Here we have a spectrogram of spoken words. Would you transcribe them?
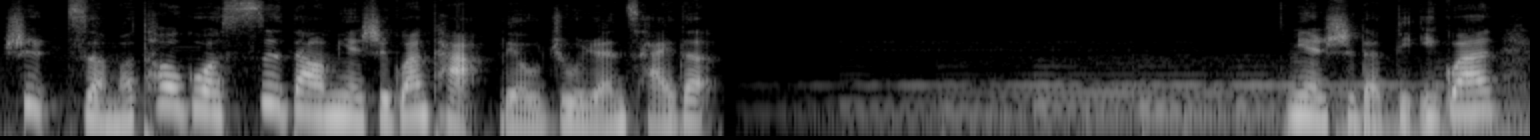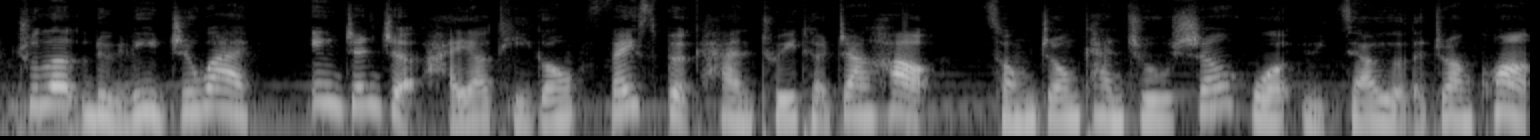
是怎么透过四道面试关卡留住人才的。面试的第一关，除了履历之外，应征者还要提供 Facebook 和 Twitter 账号，从中看出生活与交友的状况。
